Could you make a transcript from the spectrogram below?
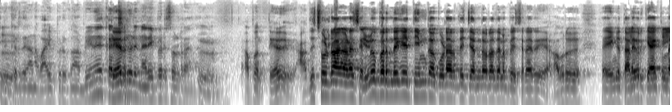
இருக்கிறதுக்கான வாய்ப்பு இருக்கும் அப்படின்னு கட்சியோட நிறைய பேர் சொல்றாங்க. ம். அப்போ தே அது சொல்கிறாங்க ஆனால் செல்வ பிறந்தகை திமுக கூடாரத்தை சேர்ந்தவராக தானே பேசுகிறாரு அவர் எங்கள் தலைவர் கேட்கல.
